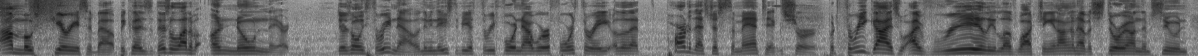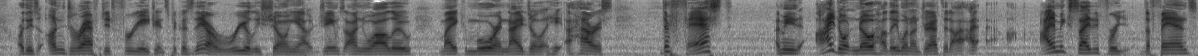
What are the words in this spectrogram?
I'm most curious about because there's a lot of unknown there. There's only three now. I mean, there used to be a three-four. Now we're a four-three. Although that part of that's just semantics. Sure. But three guys who I've really loved watching, and I'm going to have a story on them soon, are these undrafted free agents because they are really showing out. James Onwualu, Mike Moore, and Nigel uh, Harris. They're fast. I mean, I don't know how they went undrafted. I, I, I'm excited for the fans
